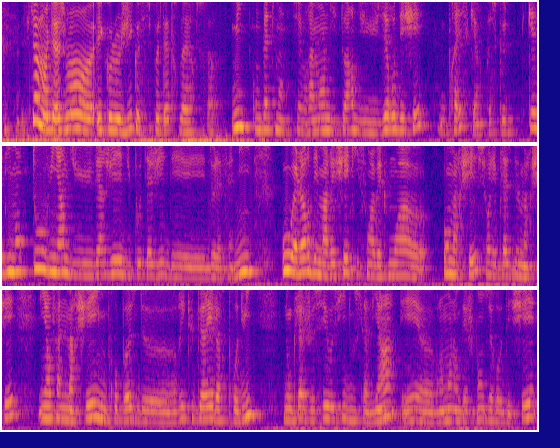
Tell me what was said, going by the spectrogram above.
Est-ce qu'il y a un engagement euh, écologique aussi peut-être derrière tout ça? Oui, complètement. C'est vraiment l'histoire du zéro déchet, ou presque, parce que quasiment tout vient du verger, du potager de la famille, ou alors des maraîchers qui sont avec moi euh, au marché, sur les places de marché, et en fin de marché, ils me proposent de récupérer leurs produits. Donc là, je sais aussi d'où ça vient et vraiment l'engagement zéro déchet.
